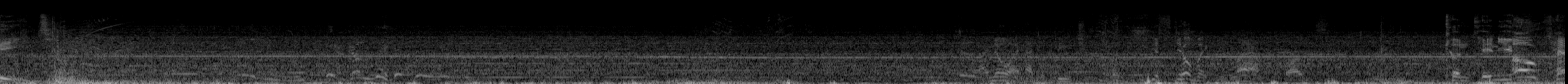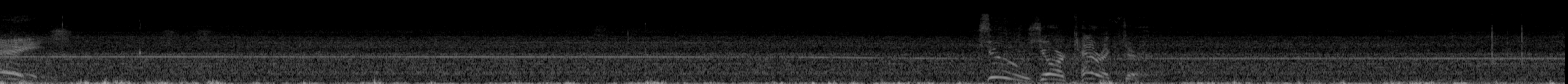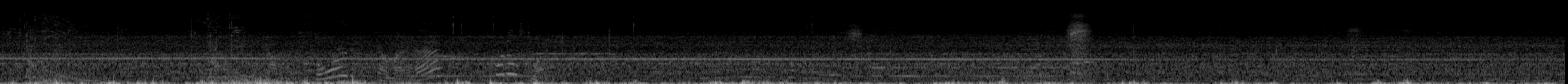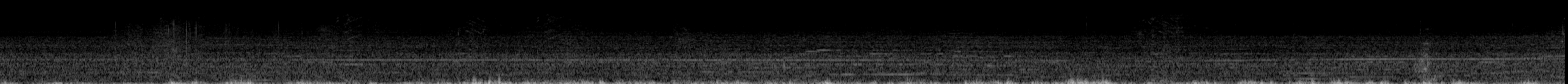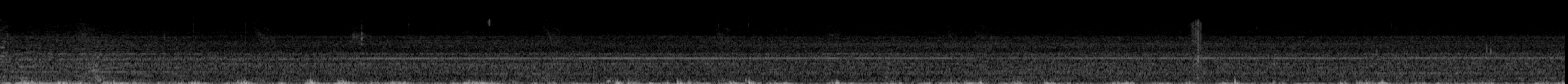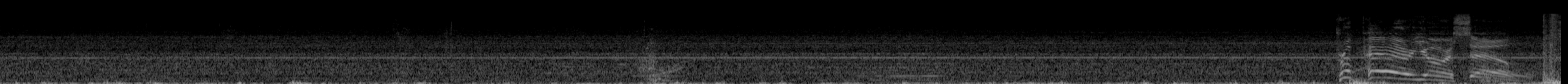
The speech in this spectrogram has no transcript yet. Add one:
Defeat. I know I had to beat you, but you still make me laugh, Bugs. Continue. Okay. Choose your character. Prepare yourselves.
